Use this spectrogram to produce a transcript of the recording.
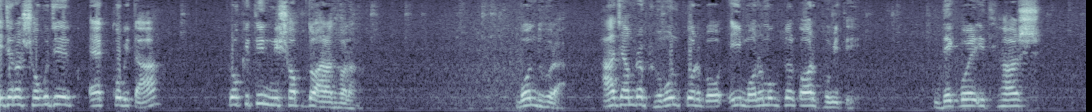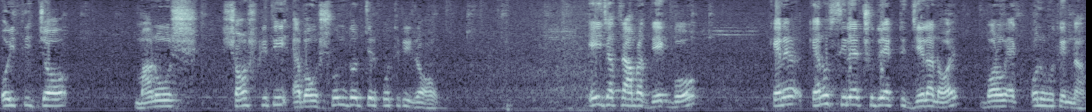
এ যেন সবুজের এক কবিতা প্রকৃতির নিঃশব্দ আরাধনা। বন্ধুরা, আজ আমরা ভ্রমণ করব এই মনোমুগ্ধকর ভূমিতে। দেখব এর ইতিহাস, ঐতিহ্য, মানুষ, সংস্কৃতি এবং সৌন্দর্যের প্রতিটি রং। এই যাত্রা আমরা দেখব কেন কেন সিলেট শুধু একটি জেলা নয়, বরং এক অনুভূতির নাম।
